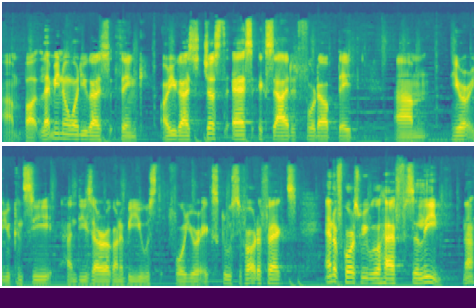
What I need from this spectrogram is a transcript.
Um, but let me know what you guys think. Are you guys just as excited for the update? Um, here you can see, and these are going to be used for your exclusive artifacts. And of course, we will have Celine. Nah,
